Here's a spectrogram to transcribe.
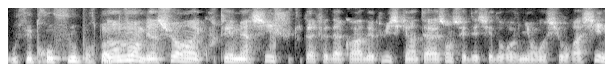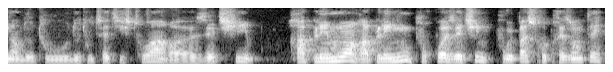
Ou c'est trop flou pour toi Non, non, bien sûr. hein, écoutez, merci. Je suis tout à fait d'accord avec lui. Ce qui est intéressant, c'est d'essayer de revenir aussi aux racines hein, de, tout, de toute cette histoire. Euh, Zetchi, rappelez-moi, rappelez-nous pourquoi Zetchi ne pouvait pas se représenter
